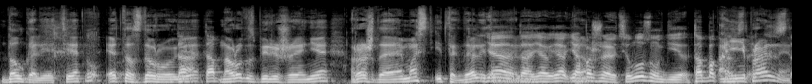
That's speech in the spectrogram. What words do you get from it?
долголетие, ну, это здоровье, да, таб... народосбережение, рождаемость и так далее. Я, так далее. Да, я, я, да. я обожаю эти лозунги. Табак... Они неправильные?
